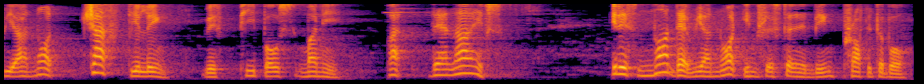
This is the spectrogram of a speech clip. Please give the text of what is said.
we are not just dealing with people's money, but their lives. It is not that we are not interested in being profitable.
